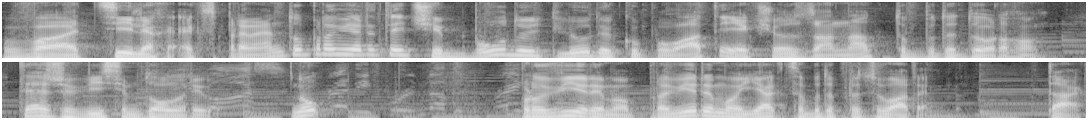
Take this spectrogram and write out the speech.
в цілях експерименту провірити, чи будуть люди купувати, якщо занадто буде дорого. Теж 8 доларів. Ну, провіримо, провіримо, як це буде працювати. Так,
